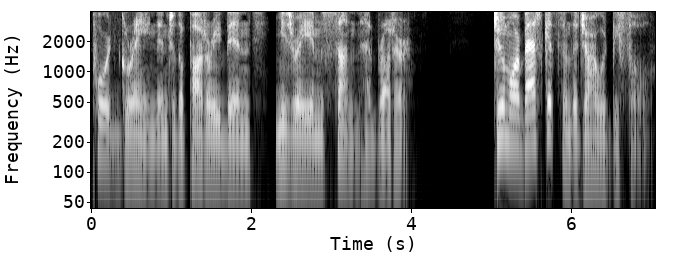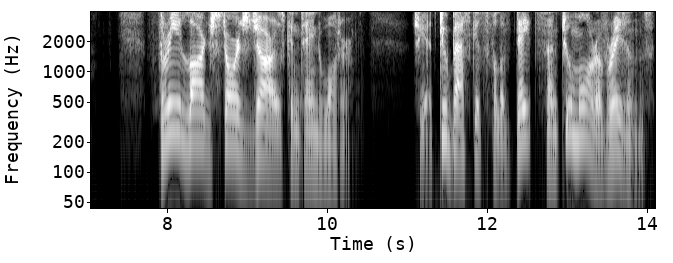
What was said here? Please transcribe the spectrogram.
poured grain into the pottery bin Mizraim's son had brought her. Two more baskets and the jar would be full. Three large storage jars contained water. She had two baskets full of dates and two more of raisins.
